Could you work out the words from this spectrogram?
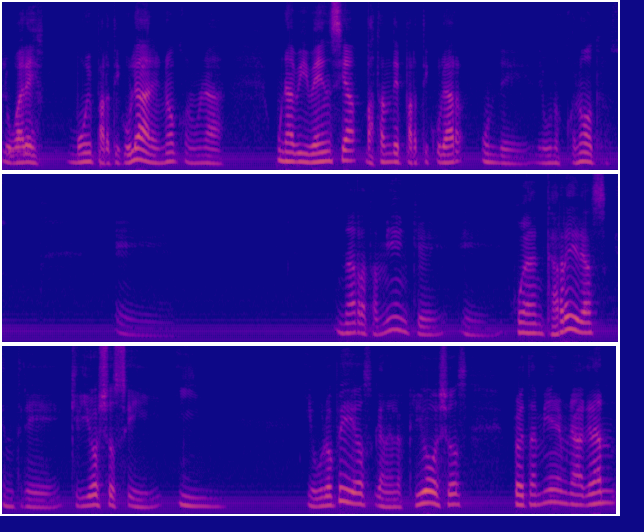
lugares muy particulares, ¿no? Con una, una vivencia bastante particular de unos con otros. narra también que eh, juegan carreras entre criollos y, europeos, ganan los criollos, pero también hay una gran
